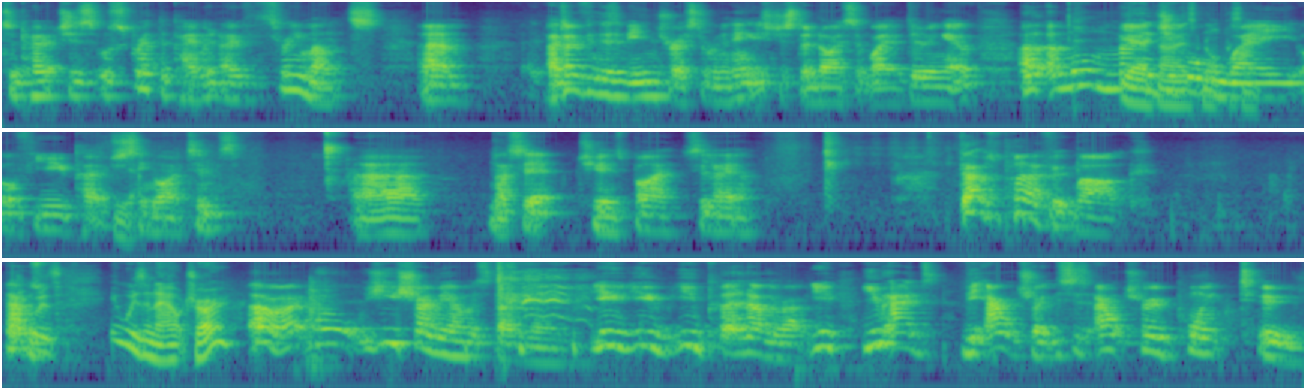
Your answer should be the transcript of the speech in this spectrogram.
to purchase or spread the payment over three months. Um, I don't think there's any interest or anything. It's just a nicer way of doing it, a, a more Yeah, no, manageable way of you purchasing items. Uh, that's it. Cheers. Bye. See you later. That was perfect, Mark. That It was, was it was an outro. all right. Well, you show me how it's done. Then you you you put another up. You you add the outro. This is outro point two.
